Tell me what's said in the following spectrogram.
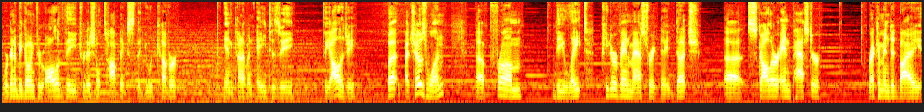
we're going to be going through all of the traditional topics that you would cover in kind of an A to Z theology. But I chose one uh, from the late Peter Van Mastricht, a Dutch uh, scholar and pastor, recommended by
